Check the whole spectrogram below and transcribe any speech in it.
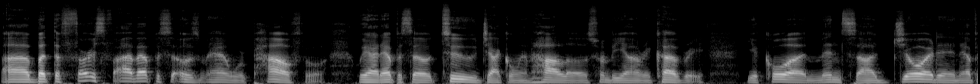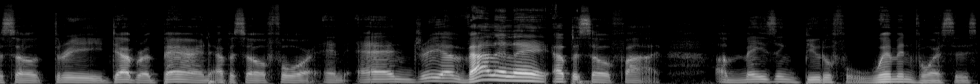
Uh, but the first five episodes, man, were powerful. We had episode two, Jacqueline Hollows from Beyond Recovery. Yakoa Mensah Jordan, episode three, Deborah Barron, episode four, and Andrea Valele, episode five. Amazing, beautiful women voices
